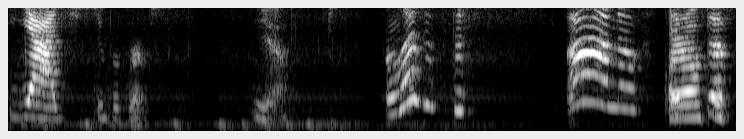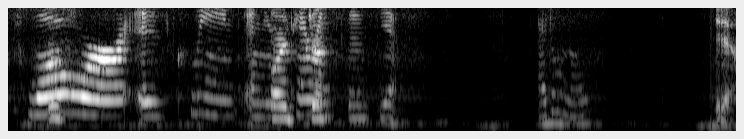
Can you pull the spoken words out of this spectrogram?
yeah, it's super gross. Yeah. Unless if this, I don't know, Or if else the if floor is cleaned and your parents just- says yes. I don't know. Yeah.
